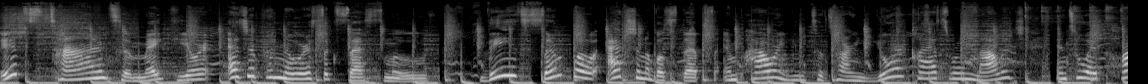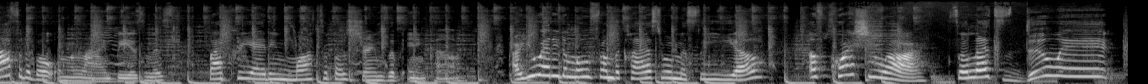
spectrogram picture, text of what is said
It's time to make your Edupreneur success move. These simple, actionable steps empower you to turn your classroom knowledge into a profitable online business by creating multiple streams of income. Are you ready to move from the classroom to CEO? Of course you are. So let's do it.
